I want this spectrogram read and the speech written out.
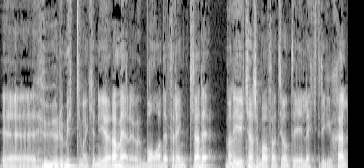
eh, hur mycket man kunde göra med det och vad det förenklade. Men det är ju kanske bara för att jag inte är elektriker själv.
